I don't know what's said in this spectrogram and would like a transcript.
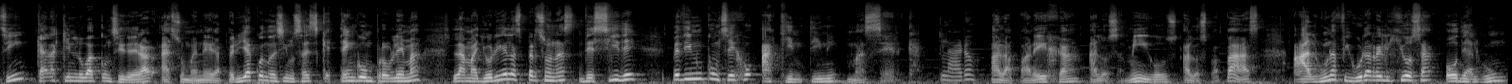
¿sí? Cada quien lo va a considerar a su manera. Pero ya cuando decimos, ¿sabes que Tengo un problema, la mayoría de las personas decide pedir un consejo a quien tiene más cerca. Claro. A la pareja, a los amigos, a los papás, a alguna figura religiosa o de algún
